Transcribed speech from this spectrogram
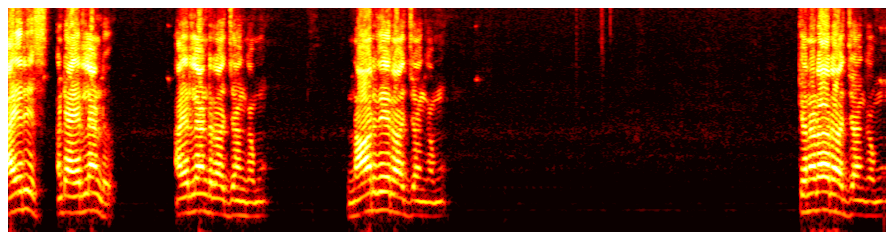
ఐరిస్ అంటే ఐర్లాండ్ ఐర్లాండ్ రాజ్యాంగము నార్వే రాజ్యాంగము కెనడా రాజ్యాంగము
